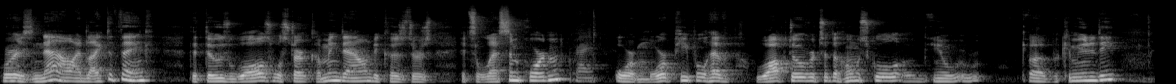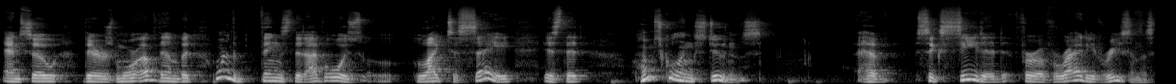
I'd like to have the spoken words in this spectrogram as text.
whereas now i'd like to think that those walls will start coming down because there's it's less important Right. or more people have walked over to the homeschool you know uh, community and so there's more of them but one of the things that i've always liked to say is that homeschooling students have succeeded for a variety of reasons.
